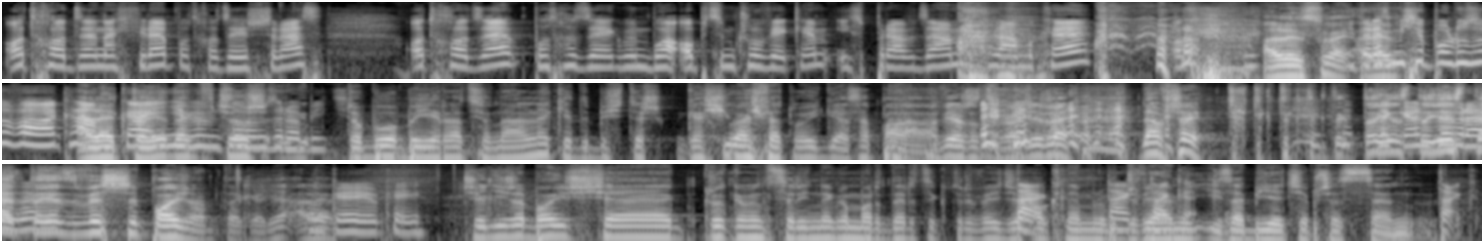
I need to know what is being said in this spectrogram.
Odchodzę na chwilę, podchodzę jeszcze raz. Odchodzę, podchodzę jakbym była obcym człowiekiem i sprawdzam klamkę. Ale słuchaj, I teraz ale, mi się poluzowała klamka i nie wiem, co mam zrobić. to byłoby irracjonalne, kiedy byś też gasiła światło i zapalała. Wiesz o co chodzi, że zawsze tyk, tyk, tyk, to, jest, to, jest, to jest wyższy poziom tego, nie? Ale, Okej, okej. Czyli, że boisz się, krótko mówiąc, seryjnego mordercy, który wejdzie Tak, oknem lub tak, drzwiami tak. i zabije cię przez sen. Tak.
